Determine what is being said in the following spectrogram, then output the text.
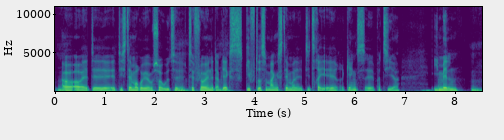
mm. og, og at øh, de stemmer ryger jo så ud til, mm. til fløjene. Der bliver mm. ikke skiftet så mange stemmer, de tre øh, regeringspartier imellem. Mm.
